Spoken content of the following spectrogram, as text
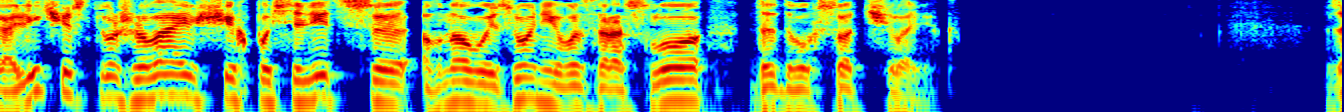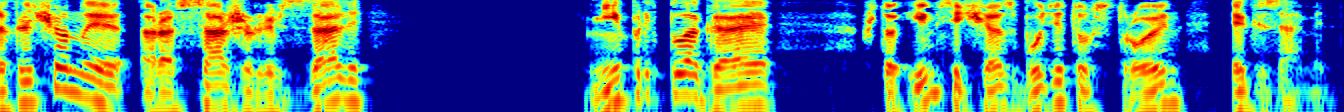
количество желающих поселиться в новой зоне возросло до 200 человек. Заключенные рассаживались в зале, не предполагая, что им сейчас будет устроен экзамен.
